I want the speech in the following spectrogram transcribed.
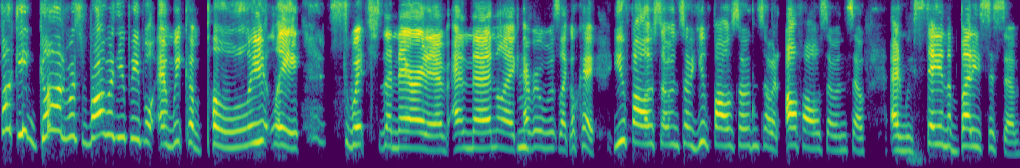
fucking God, what's wrong with you people? And we completely switched the narrative. And then, like, Mm. everyone was like, Okay, you follow so and so, you follow so and so, and I'll follow so and so. And we stay in the buddy system.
